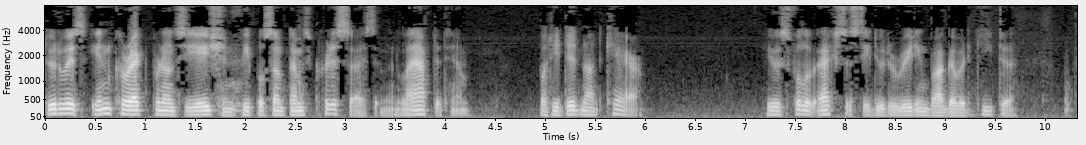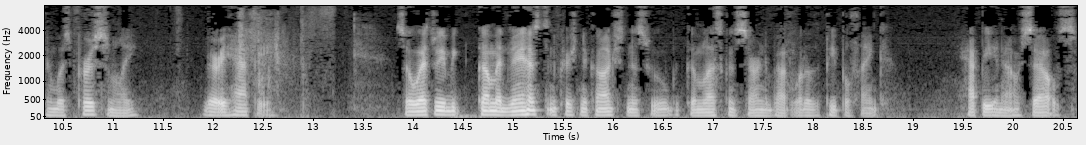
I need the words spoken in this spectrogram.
Due to his incorrect pronunciation, people sometimes criticized him and laughed at him, but he did not care. He was full of ecstasy due to reading Bhagavad Gita and was personally very happy. So as we become advanced in Krishna consciousness, we will become less concerned about what other people think. Happy in ourselves.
